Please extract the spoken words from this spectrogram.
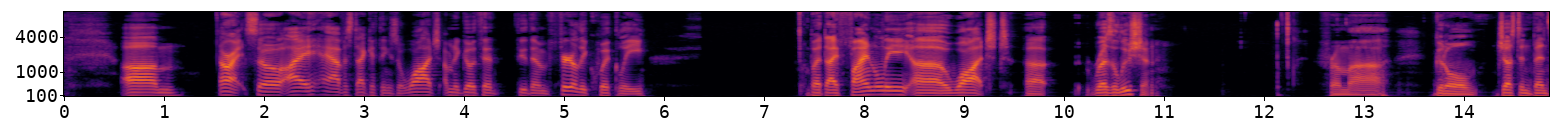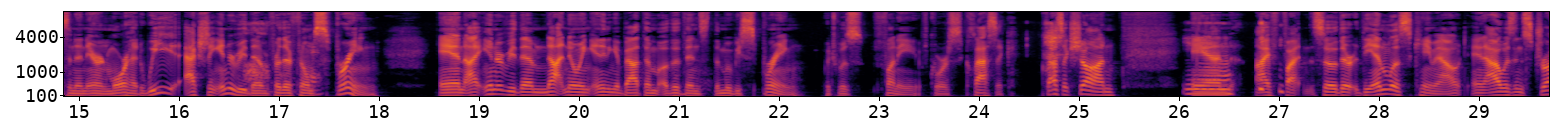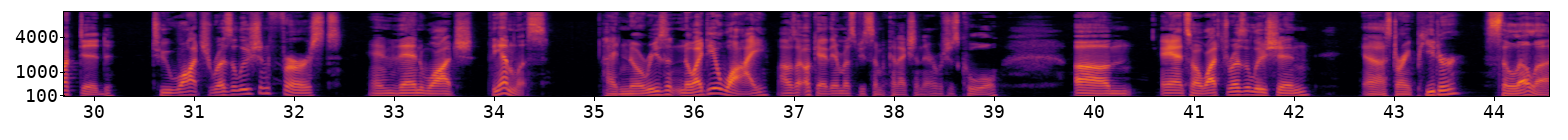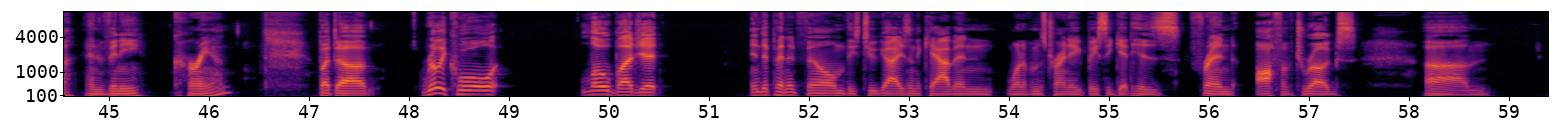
Um, all right, so I have a stack of things to watch. I'm gonna go th- through them fairly quickly. But I finally uh, watched uh, Resolution from uh, good old Justin Benson and Aaron Moorhead. We actually interviewed them for their film. Spring, and I interviewed them not knowing anything about them other than the movie Spring, which was funny, of course, classic, classic Sean. And I find so there the endless came out and I was instructed to watch Resolution first and then watch The Endless. I had no reason, no idea why. I was like, okay, there must be some connection there, which is cool. Um, and so I watched Resolution, uh, starring Peter Cilella and Vinny Curran. But, uh, really cool, low budget, independent film. These two guys in a cabin. One of them is trying to basically get his friend off of drugs. Um,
